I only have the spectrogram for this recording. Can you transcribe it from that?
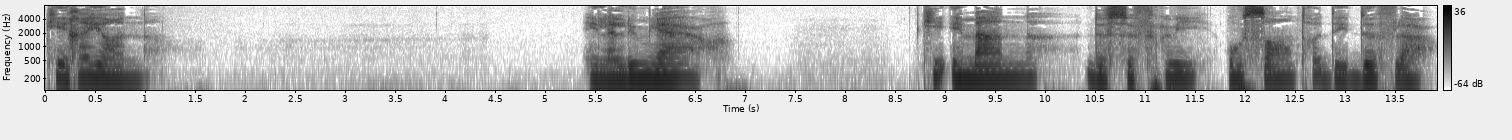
qui rayonne. Et la lumière qui émane de ce fruit au centre des deux fleurs,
